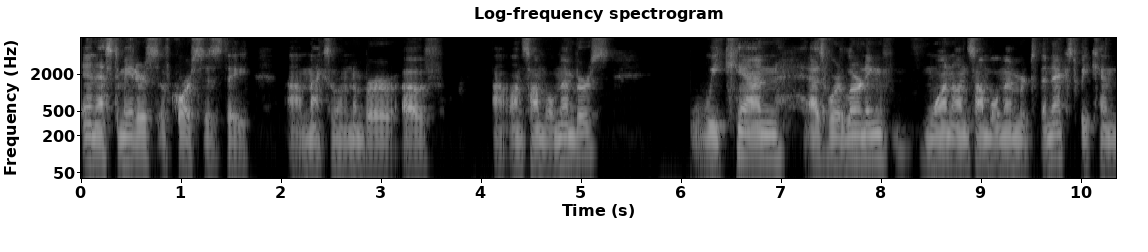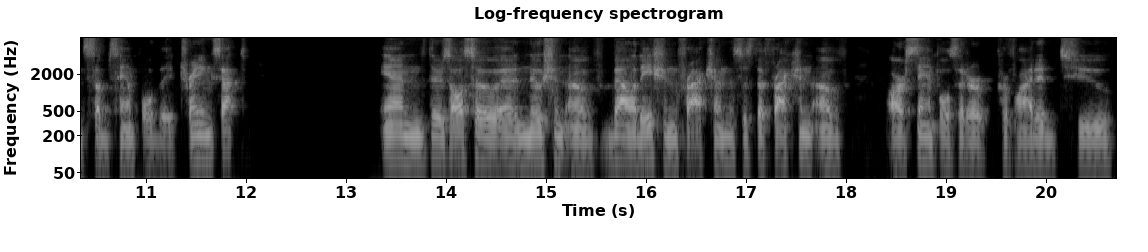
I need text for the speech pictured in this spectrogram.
And estimators, of course, is the uh, maximum number of uh, ensemble members. We can, as we're learning one ensemble member to the next, we can subsample the training set. And there's also a notion of validation fraction. This is the fraction of our samples that are provided to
